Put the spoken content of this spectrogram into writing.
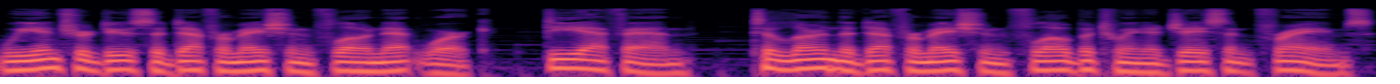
we introduce a deformation flow network, DFN, to learn the deformation flow between adjacent frames,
